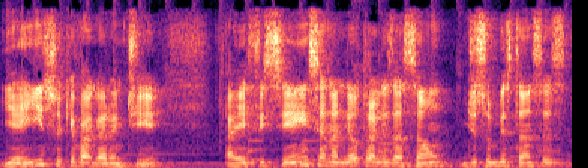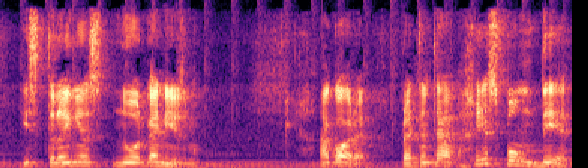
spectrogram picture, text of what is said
e é isso que vai garantir a eficiência na neutralização de substâncias estranhas no organismo. Agora, para tentar responder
